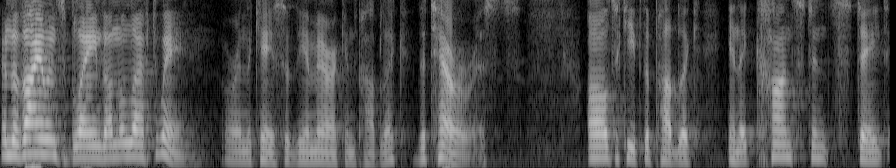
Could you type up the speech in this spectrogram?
and the violence blamed on the left wing, or in the case of the American public, the terrorists, all to keep the public in a constant state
